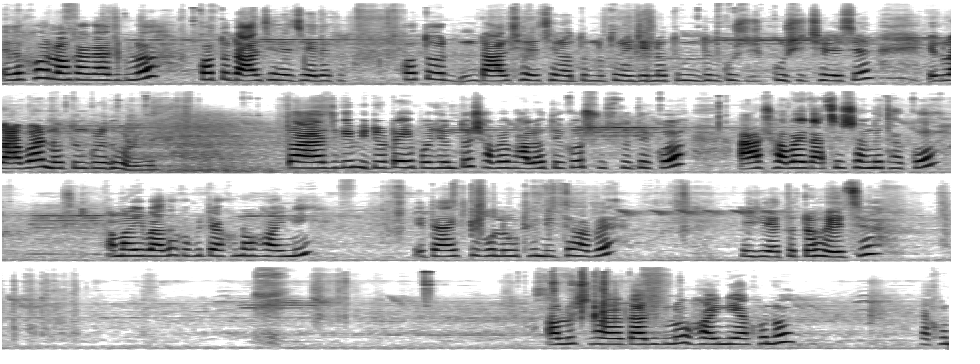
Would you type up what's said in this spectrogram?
এই দেখো লঙ্কা গাছগুলো কত ডাল ছেড়েছে দেখো। কত ডাল ছেড়েছে নতুন নতুন, এই যে নতুন নতুন কুশি কুশি ছেড়েছে। এগুলো আবার নতুন করে ধরবে। তো আজকে ভিডিওটা এই পর্যন্ত। সবাই ভালো থেকো, সুস্থ থেকো, আর সবাই গাছের সঙ্গে থাকো। আমার এই বাঁধাকপিটা এখনও হয়নি। এটা একটু হলে উঠে নিতে হবে। এই যে এতটা হয়েছে। আলু গাছগুলো হয়নি এখনও এখন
